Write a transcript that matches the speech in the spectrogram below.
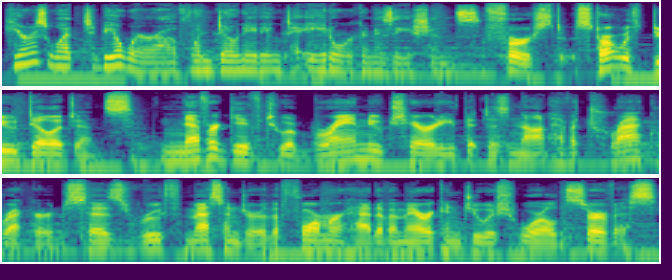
Here's what to be aware of when donating to aid organizations. First, start with due diligence. Never give to a brand new charity that does not have a track record, says Ruth Messinger, the former head of American Jewish World Service.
